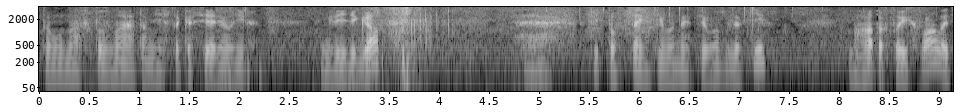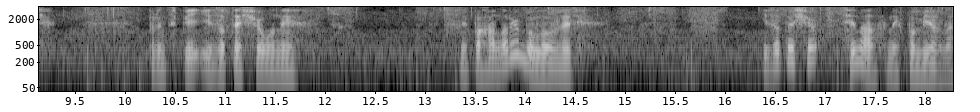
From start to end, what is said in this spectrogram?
Там у нас, хто знає, там є така серія у них Greedy Guts. Е, такі товстенькі вони ці воблірки. Багато хто їх хвалить. В принципі, і за те, що вони непогано рибу ловлять. І за те, що ціна в них помірна.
